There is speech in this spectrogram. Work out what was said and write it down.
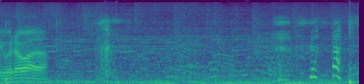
Tengo grabada.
